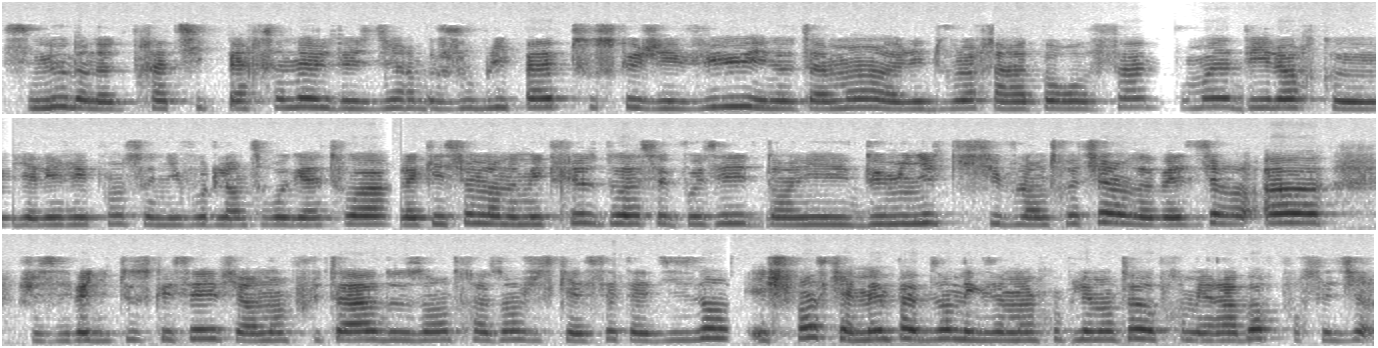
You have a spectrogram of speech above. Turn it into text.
c'est nous dans notre pratique personnelle de se dire j'oublie pas tout ce que j'ai vu et notamment euh, les douleurs par rapport aux femmes. Pour moi dès lors que il y a les réponses au niveau de l'interrogatoire. La question de l'endométriose doit se poser dans les deux minutes qui suivent l'entretien. On ne doit pas se dire ah je sais pas du tout ce que c'est, et puis un an plus tard, deux ans, trois ans, jusqu'à sept à dix ans. Et je pense qu'il n'y a même pas besoin d'examen complémentaire au premier abord pour se dire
